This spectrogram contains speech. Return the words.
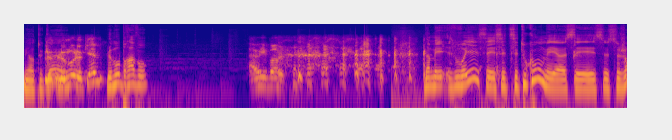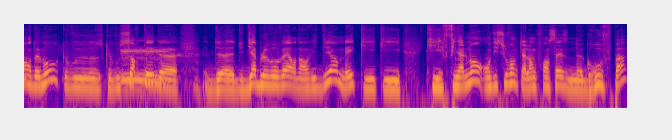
Mais en tout Le, cas. le mot lequel? Le mot bravo. Ah oui, bon. Non mais vous voyez, c'est- tout con, mais euh, c'est ce, genre de mots que vous, que vous sortez de, de- du diable Vauvert, on a envie de dire, mais qui, qui, qui finalement, on dit souvent que la langue française ne groove pas,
